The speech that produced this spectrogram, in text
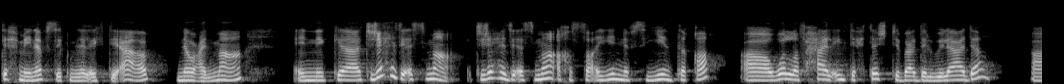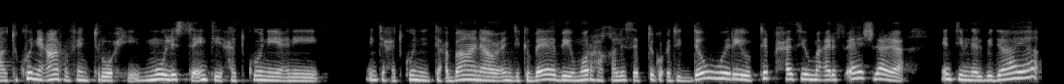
تحمي نفسك من الاكتئاب نوعا ما إنك تجهزي أسماء تجهزي أسماء أخصائيين نفسيين ثقة. آه والله في حال أنت احتجتي بعد الولادة آه تكوني عارفة فين تروحي. مو لسه أنت حتكوني يعني أنت حتكوني تعبانة وعندك بيبي ومرهقة لسه بتقعدي تدوري وبتبحثي وما أعرف إيش. لا لا أنت من البداية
